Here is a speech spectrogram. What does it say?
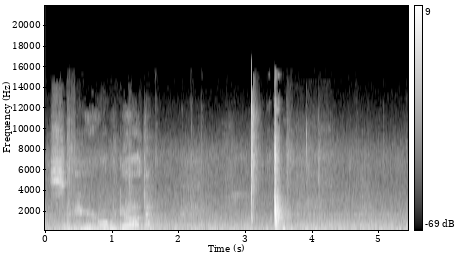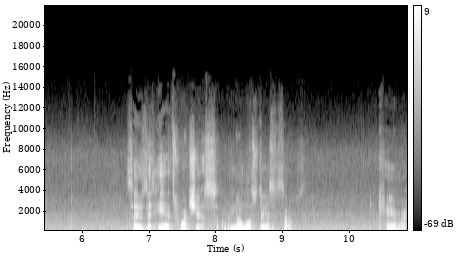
Let's see here what we got. As soon as it hits, watch this. I mean, almost instantly. Camera.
